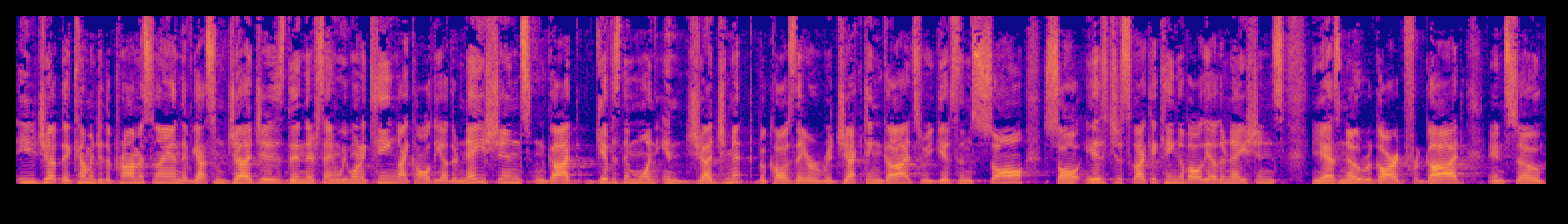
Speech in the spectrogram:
Egypt, they come into the promised land, they've got some judges, then they're saying, We want a king like all the other nations. And God gives them one in judgment because they are rejecting God, so he gives them Saul. Saul is just like a king of all the other nations. He has no regard for God, and so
